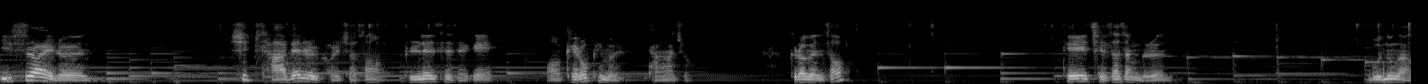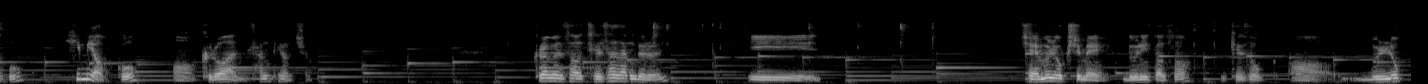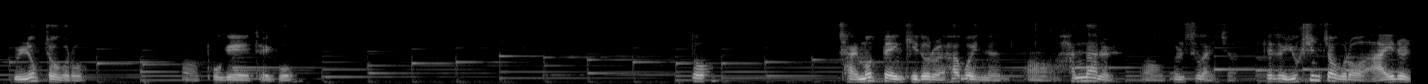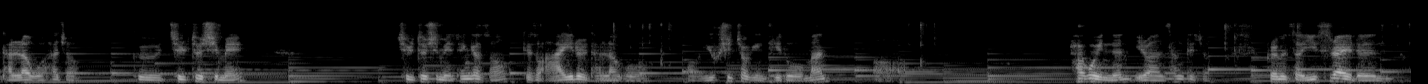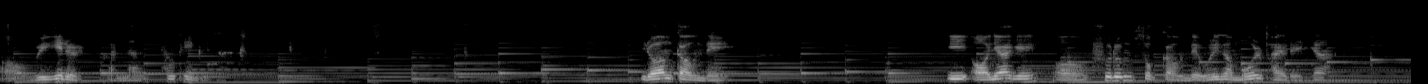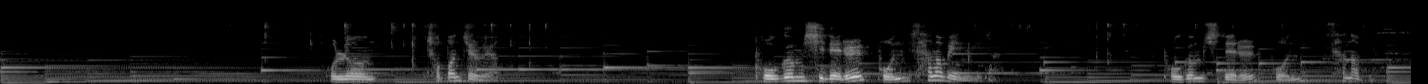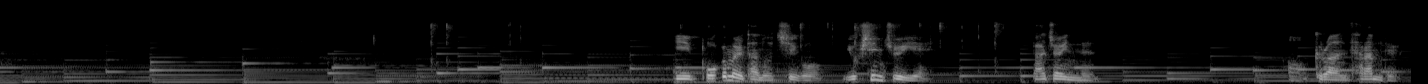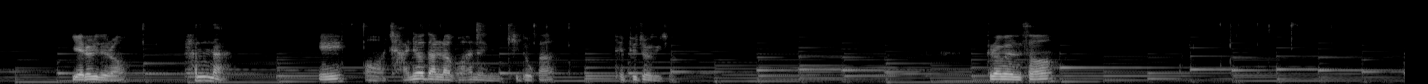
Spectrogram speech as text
이스라엘은 14대를 걸쳐서 블레셋에게 어, 괴롭힘을 당하죠. 그러면서 대제사장들은 무능하고 힘이 없고 어, 그러한 상태였죠. 그러면서 제사장들은 이 재물 욕심에 눈이 떠서 계속 어, 물욕 물욕적으로 어, 보게 되고 잘못된 기도를 하고 있는 어, 한나를 어, 볼 수가 있죠. 계속 육신적으로 아이를 달라고 하죠. 그 질투심에 질투심이 생겨서 계속 아이를 달라고 어, 육신적인 기도만 어, 하고 있는 이러한 상태죠. 그러면서 이스라엘은 어, 위기를 만난 상태입니다. 이러한 가운데 이 언약의 어, 흐름 속 가운데 우리가 뭘 봐야 되냐? 본론 첫 번째로요. 복음 시대를 본 산업인입니다. 복음 시대를 본 산업인. 이 복음을 다 놓치고 육신주의에 빠져 있는 어, 그러한 사람들, 예를 들어 한나의 어, 자녀 달라고 하는 기도가 대표적이죠. 그러면서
